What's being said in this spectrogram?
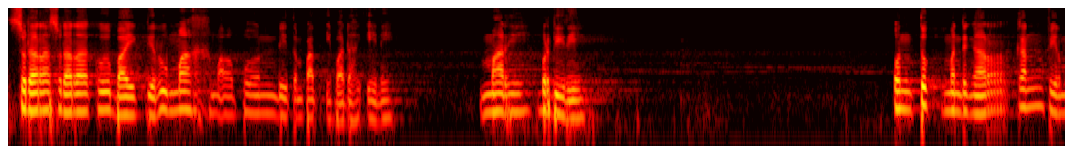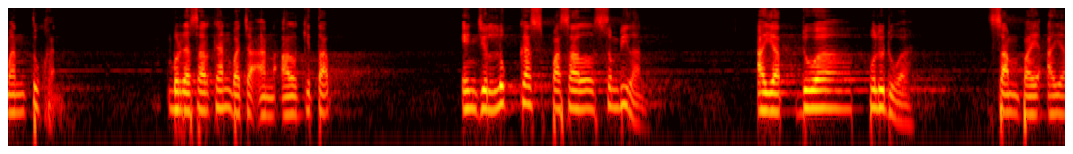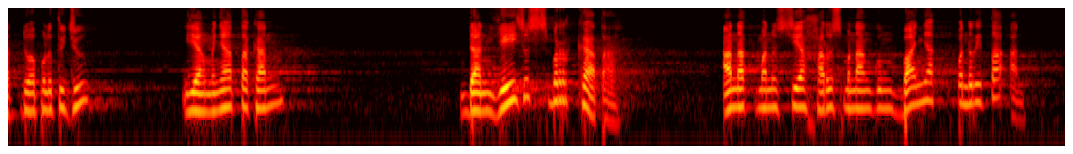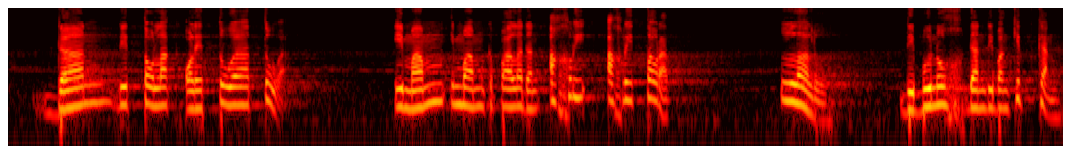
Saudara-saudaraku baik di rumah maupun di tempat ibadah ini, mari berdiri untuk mendengarkan firman Tuhan. Berdasarkan bacaan Alkitab, Injil Lukas pasal 9 ayat 22 sampai ayat 27 yang menyatakan dan Yesus berkata, anak manusia harus menanggung banyak penderitaan dan ditolak oleh tua-tua, imam-imam kepala dan ahli-ahli Taurat. Lalu dibunuh dan dibangkitkan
